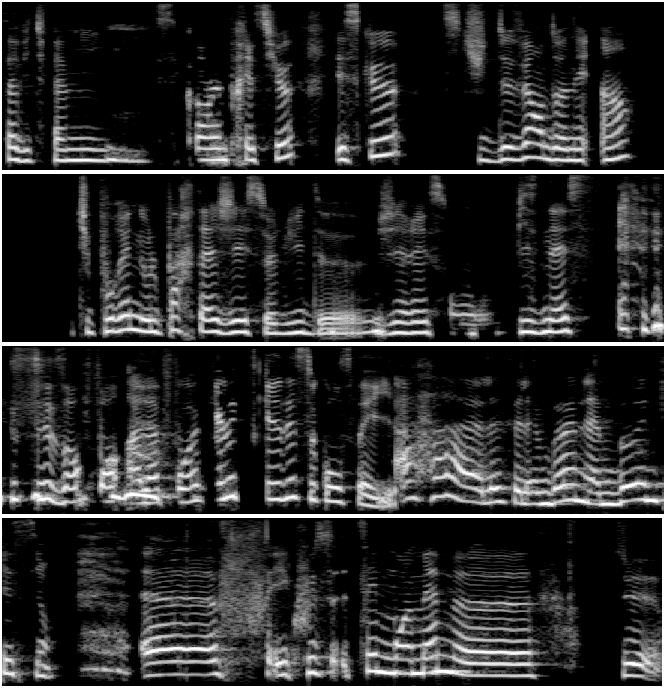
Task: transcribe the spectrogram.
sa vie de famille, mmh. c'est quand même précieux. Est-ce que si tu devais en donner un, tu pourrais nous le partager, celui de mmh. gérer son business et ses enfants à la fois? Quel est, quel est ce conseil? Ah, ah là c'est la bonne, la bonne question. Euh, écoute, tu sais moi-même, euh, je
